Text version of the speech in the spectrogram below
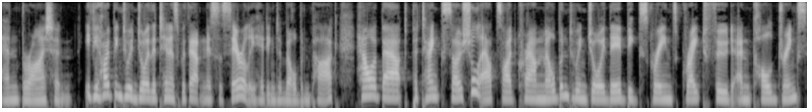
and Brighton. If you're hoping to enjoy the tennis without necessarily heading to Melbourne Park, how about Pétanque Social outside Crown Melbourne to enjoy their big screens, great food and cold drinks?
